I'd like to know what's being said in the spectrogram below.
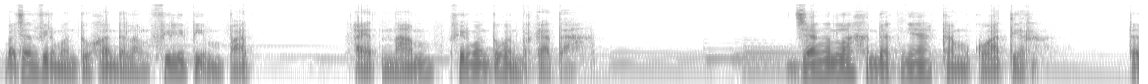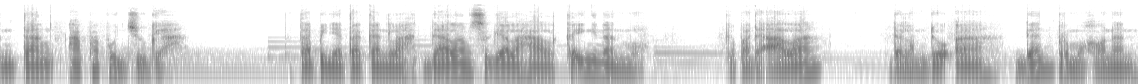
Bacaan firman Tuhan dalam Filipi 4 ayat 6 firman Tuhan berkata, Janganlah hendaknya kamu khawatir tentang apa pun juga, tetapi nyatakanlah dalam segala hal keinginanmu kepada Allah dalam doa dan permohonan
